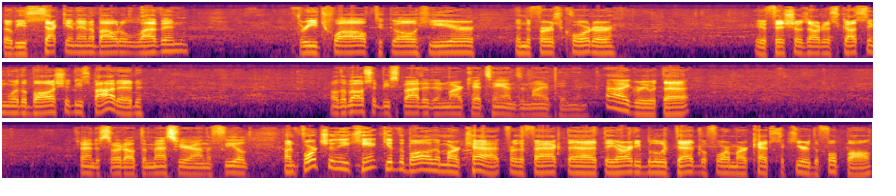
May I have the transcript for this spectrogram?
So it'll be second and about 11. 3.12 to go here in the first quarter. The officials are discussing where the ball should be spotted. Well, the ball should be spotted in Marquette's hands, in my opinion. I agree with that. Trying to sort out the mess here on the field. Unfortunately, you can't give the ball to Marquette for the fact that they already blew it dead before Marquette secured the football.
